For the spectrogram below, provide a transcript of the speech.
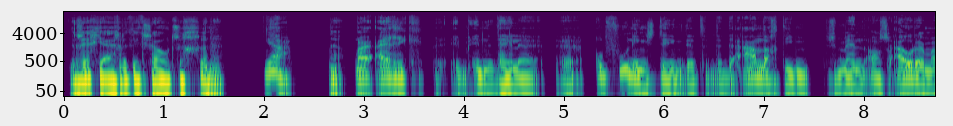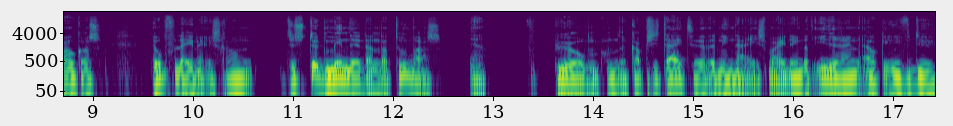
Dan zeg je eigenlijk, ik zou het ze gunnen. Ja. Ja. Maar eigenlijk in- in het hele eh, opvoedingsding, dat de, de aandacht die men als ouder, maar ook als hulpverlener, is gewoon een stuk minder dan dat toen was. Puur om, om de capaciteit eh, er niet naar is. Maar ik denk dat iedereen, elke individu,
